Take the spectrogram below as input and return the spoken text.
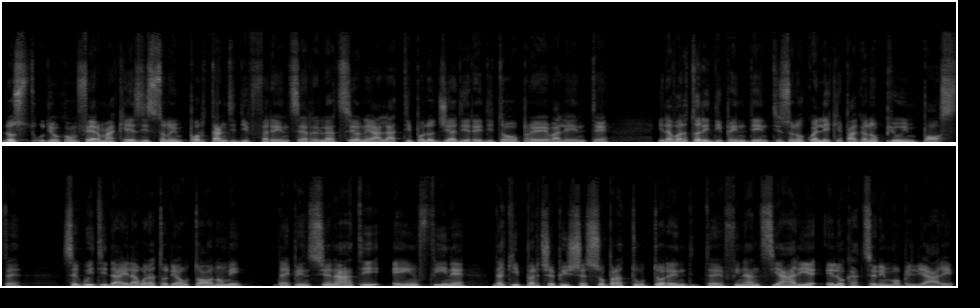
Lo studio conferma che esistono importanti differenze in relazione alla tipologia di reddito prevalente. I lavoratori dipendenti sono quelli che pagano più imposte, seguiti dai lavoratori autonomi, dai pensionati e infine da chi percepisce soprattutto rendite finanziarie e locazioni immobiliari.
